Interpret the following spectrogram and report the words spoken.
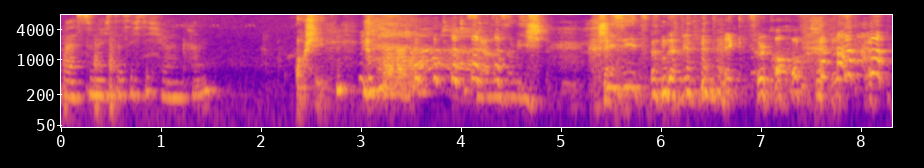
weißt du nicht, dass ich dich hören kann? Oh shit. Sie hat uns erwischt. Schieß it! Und er beginnt wegzulaufen.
